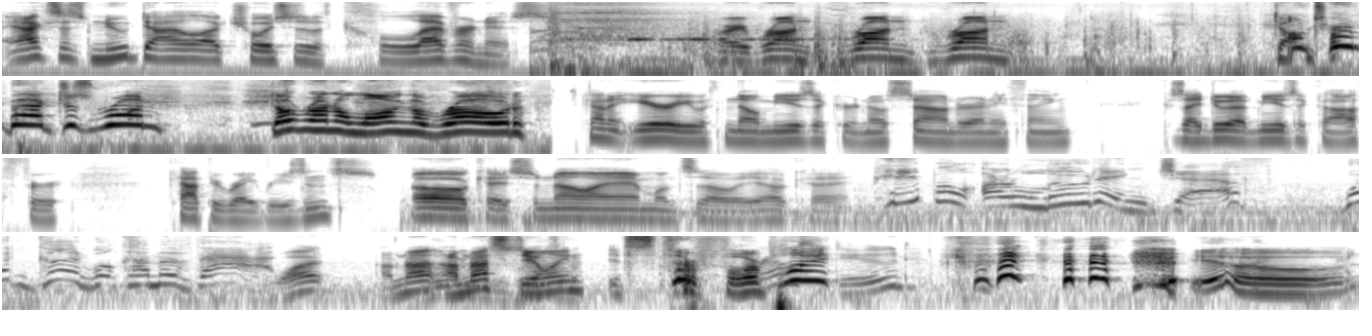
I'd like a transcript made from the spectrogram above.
Access new dialogue choices with cleverness. Alright, run, run, run. Don't turn back, just run! Don't run along the road! It's kind of eerie with no music or no sound or anything. Because I do have music off for copyright reasons. Oh, okay, so now I am with Zoe, okay. People are looting, Jeff. What good will come of that? What? I'm not, I'm not stealing. It's their foreplay? dude. Ew.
